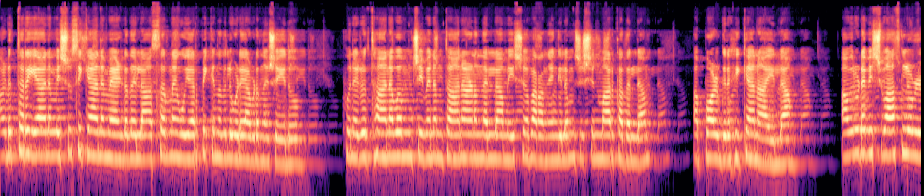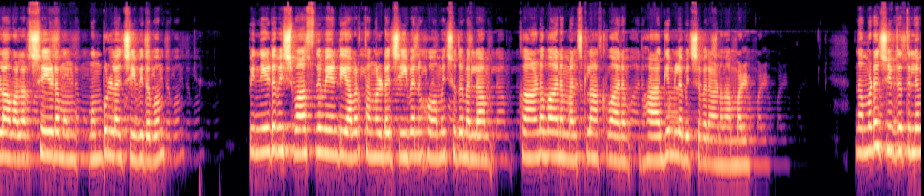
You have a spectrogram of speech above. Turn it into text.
അടുത്തറിയാനും വിശ്വസിക്കാനും വേണ്ടത് ലാസറിനെ ഉയർപ്പിക്കുന്നതിലൂടെ അവിടുന്ന് ചെയ്തു. പുനരുത്ഥാനവും ജീവനും താനാണെന്നെല്ലാം ഈശോ പറഞ്ഞെങ്കിലും ശിഷ്യന്മാർക്കതെല്ലാം അപ്പോൾ ഗ്രഹിക്കാനായില്ല. അവരുടെ വിശ്വാസത്തിലുള്ള വളർച്ചയുടെ മുമ്പുള്ള ജീവിതവും പിന്നീട് വിശ്വാസത്തിനു വേണ്ടി അവർ തങ്ങളുടെ ജീവൻ ഹോമിച്ചതുമെല്ലാം കാണുവാനും മനസ്സിലാക്കുവാനും ഭാഗ്യം ലഭിച്ചവരാണ് നമ്മൾ. നമ്മുടെ ജീവിതത്തിലും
